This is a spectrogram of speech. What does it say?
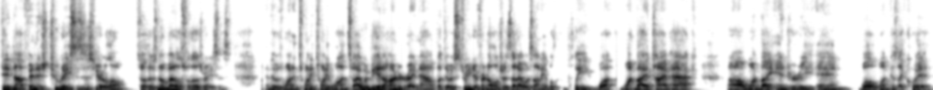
did not finish two races this year alone. So there's no medals for those races. And there was one in 2021. So I would be at 100 right now, but there was three different ultras that I was unable to complete. One by a time hack, uh, one by injury, and well, one because I quit.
